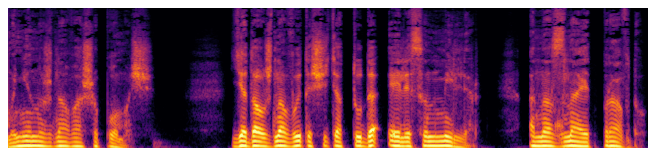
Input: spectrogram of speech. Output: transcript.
Мне нужна ваша помощь. Я должна вытащить оттуда Элисон Миллер. Она знает правду.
